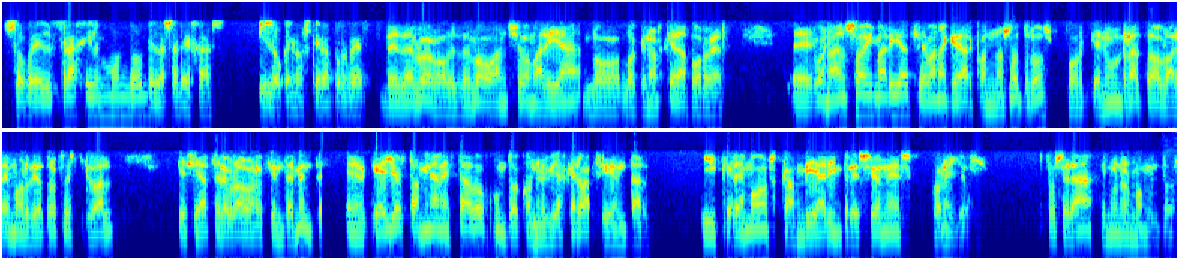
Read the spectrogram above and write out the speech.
sobre el frágil mundo de las abejas y lo que nos queda por ver. Desde luego, desde luego, Anso, María, lo, lo que nos queda por ver. Eh, bueno, Anso y María se van a quedar con nosotros porque en un rato hablaremos de otro festival que se ha celebrado recientemente, en el que ellos también han estado junto con el viajero accidental y queremos cambiar impresiones con ellos. Esto será en unos momentos.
